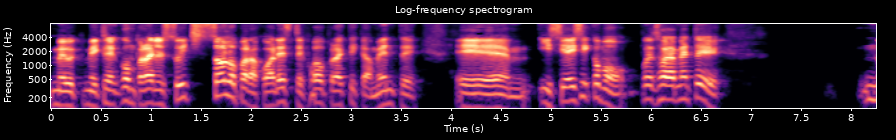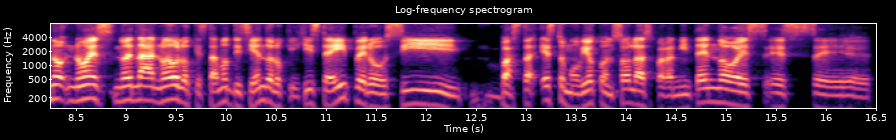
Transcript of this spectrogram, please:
me, me quería comprar el Switch solo para jugar este juego prácticamente. Eh, y si ahí sí como, pues obviamente no, no, es, no es nada nuevo lo que estamos diciendo, lo que dijiste ahí, pero sí, basta, esto movió consolas para Nintendo, es, es eh,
